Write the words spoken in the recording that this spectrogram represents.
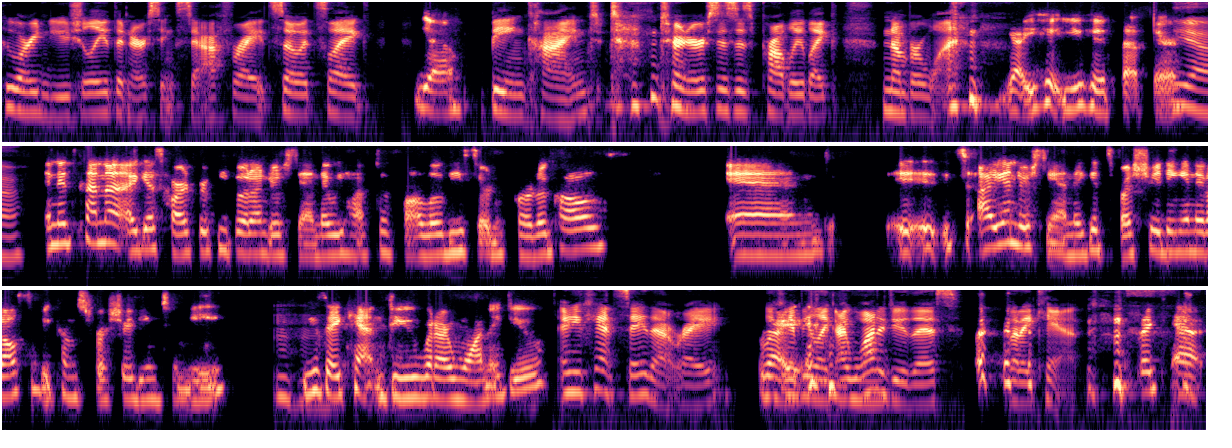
who are usually the nursing staff, right? So it's like yeah. being kind to nurses is probably like number one. Yeah you hit you hit that there. Yeah. And it's kind of i guess hard for people to understand that we have to follow these certain protocols. And it, it's i understand it gets frustrating and it also becomes frustrating to me mm-hmm. because i can't do what i want to do. And you can't say that right right. You can't be like, I want to do this, but I can't. I can't.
